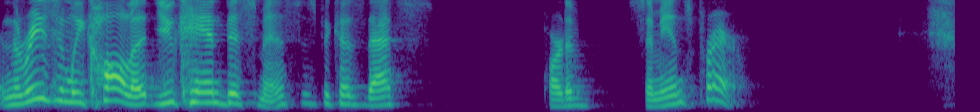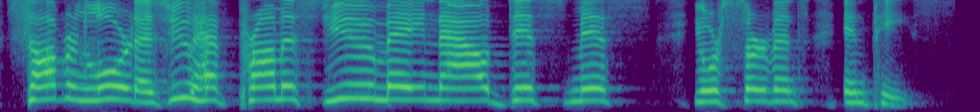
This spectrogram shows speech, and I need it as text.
And the reason we call it you can dismiss is because that's part of Simeon's prayer. Sovereign Lord, as you have promised, you may now dismiss your servant in peace.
